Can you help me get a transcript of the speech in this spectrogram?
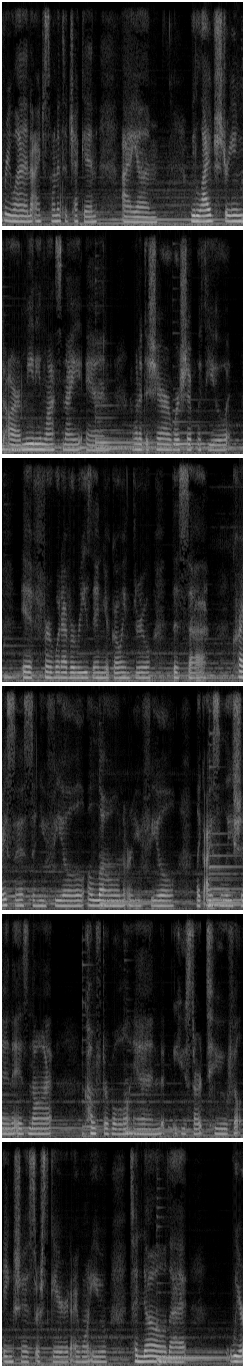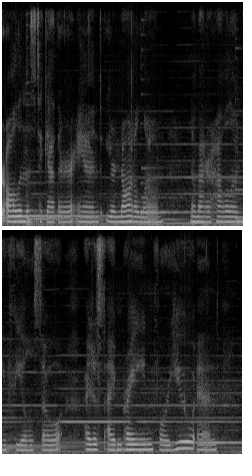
everyone. I just wanted to check in. I um we live streamed our meeting last night and I wanted to share our worship with you. If for whatever reason you're going through this uh, crisis and you feel alone or you feel like isolation is not comfortable and you start to feel anxious or scared, I want you to know that we're all in this together and you're not alone, no matter how alone you feel. So I just, I'm praying for you and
